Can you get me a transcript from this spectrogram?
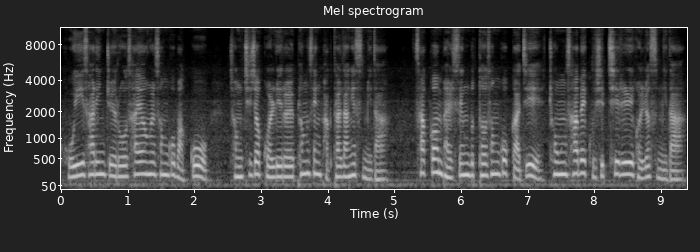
고의살인죄로 사형을 선고받고 정치적 권리를 평생 박탈당했습니다. 사건 발생부터 선고까지 총 497일이 걸렸습니다.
